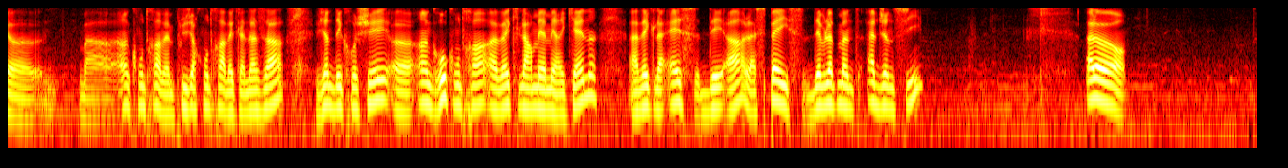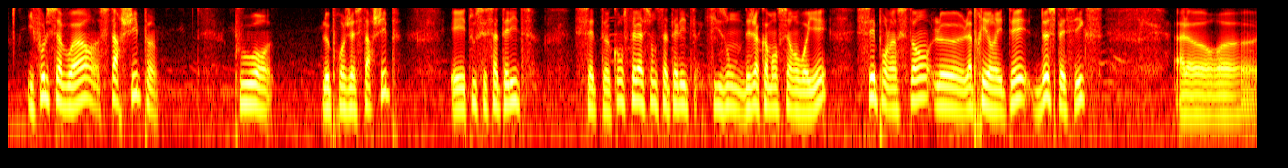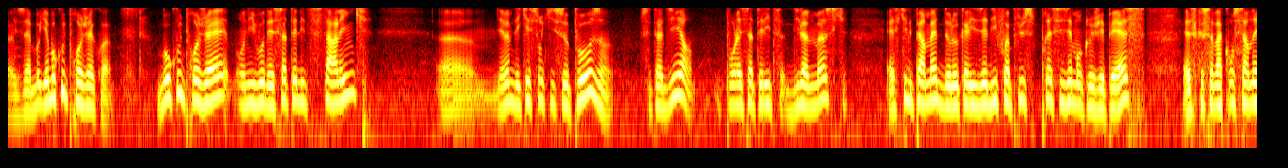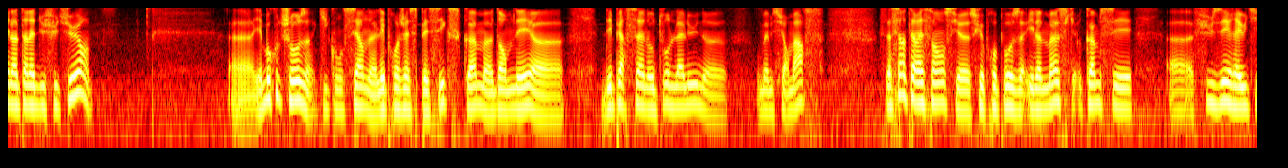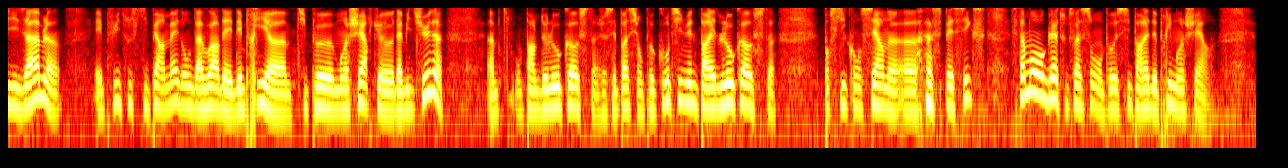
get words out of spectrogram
bah, un contrat, même plusieurs contrats avec la NASA, vient de décrocher un gros contrat avec l'armée américaine, avec la SDA, la Space Development Agency, alors, il faut le savoir, Starship, pour le projet Starship, et tous ces satellites, cette constellation de satellites qu'ils ont déjà commencé à envoyer, c'est pour l'instant la priorité de SpaceX. Alors, euh, il y a beaucoup de projets, quoi. Beaucoup de projets au niveau des satellites Starlink. Euh, il y a même des questions qui se posent, c'est-à-dire pour les satellites d'Elon Musk, est-ce qu'ils permettent de localiser dix fois plus précisément que le GPS Est-ce que ça va concerner l'Internet du futur? Euh, il y a beaucoup de choses qui concernent les projets SpaceX, comme d'emmener euh, des personnes autour de la Lune euh, ou même sur Mars. C'est assez intéressant ce que, propose Elon Musk, comme ces fusées réutilisables, et puis tout ce qui permet donc d'avoir des, des, prix un petit peu moins chers que d'habitude on parle de low cost. Je ne sais pas si on peut continuer de parler de low cost pour ce qui concerne euh, SpaceX. C'est un mot anglais de toute façon. On peut aussi parler de prix moins cher,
